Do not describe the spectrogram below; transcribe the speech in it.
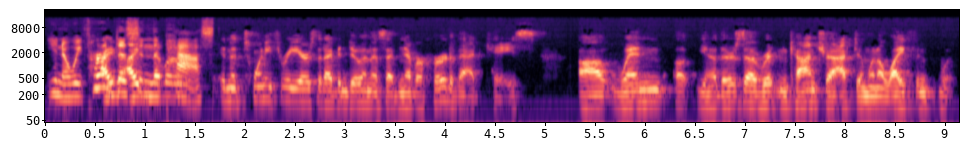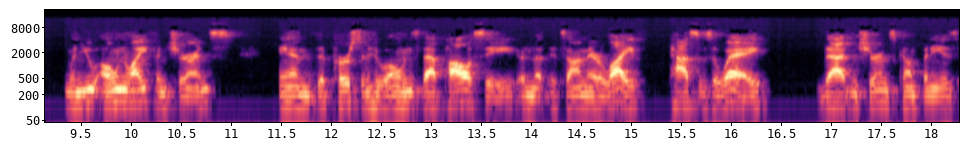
You know, we've heard I, this I've in never, the past. In the 23 years that I've been doing this, I've never heard of that case uh, when uh, you know there's a written contract and when a life in, when you own life insurance and the person who owns that policy and it's on their life passes away, that insurance company is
